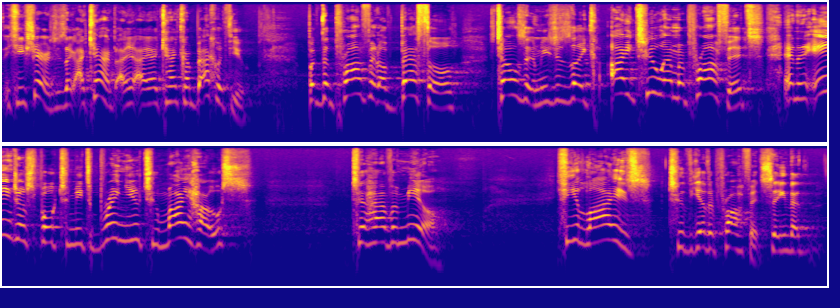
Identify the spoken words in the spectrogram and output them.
he shares. He's like, I can't, I, I can't come back with you. But the prophet of Bethel tells him, he's just like, I too am a prophet, and an angel spoke to me to bring you to my house to have a meal. He lies to the other prophet, saying that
